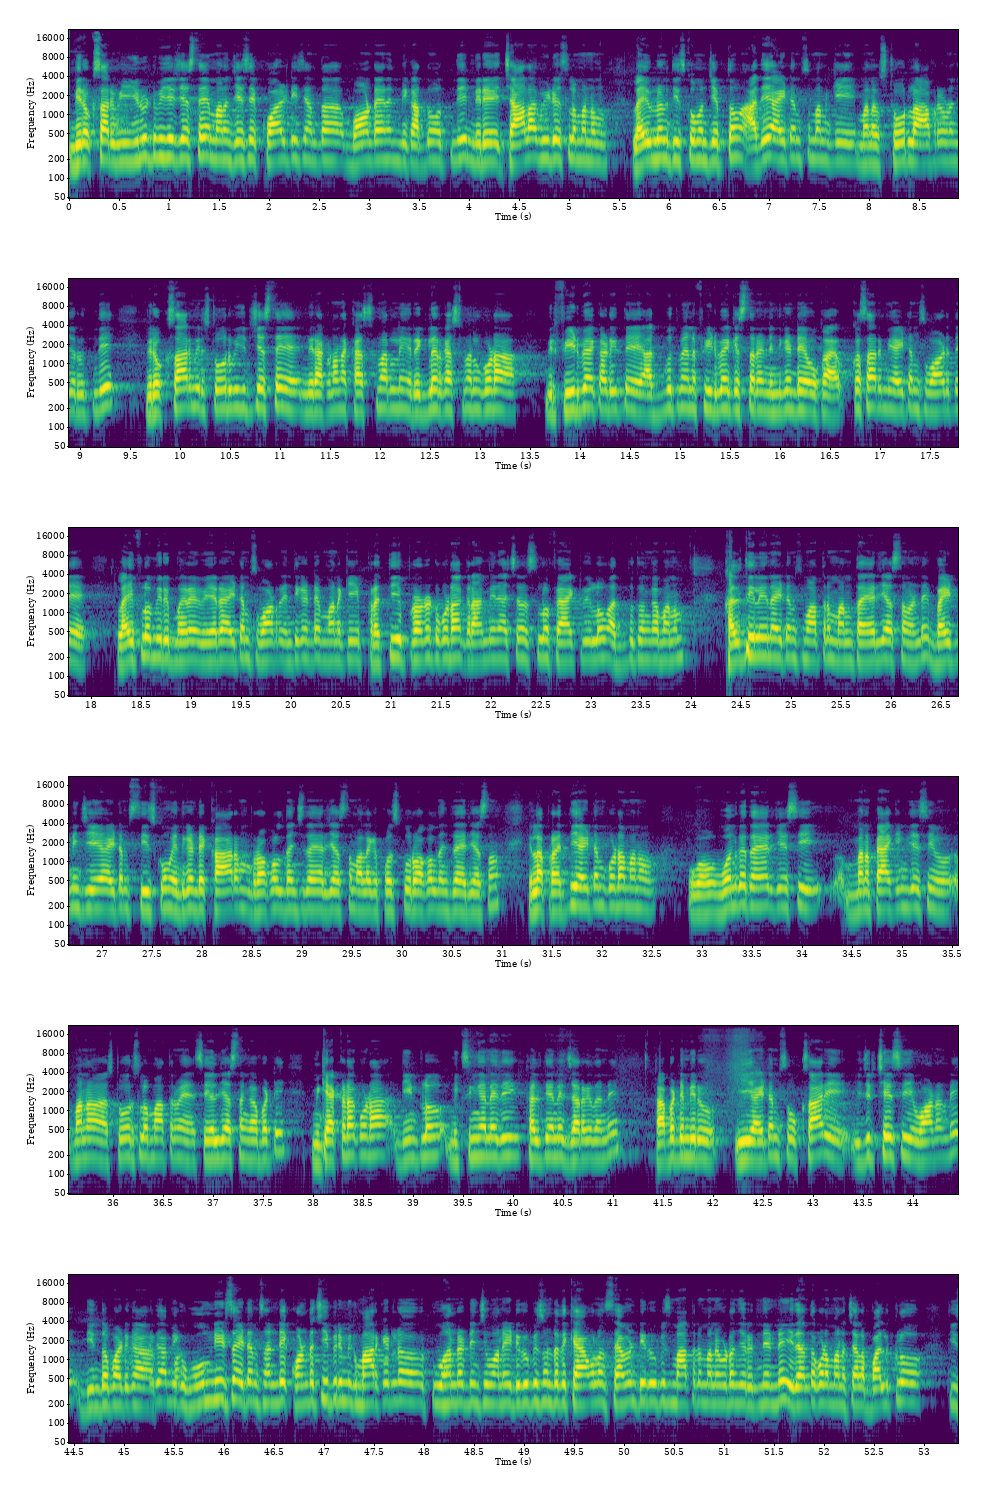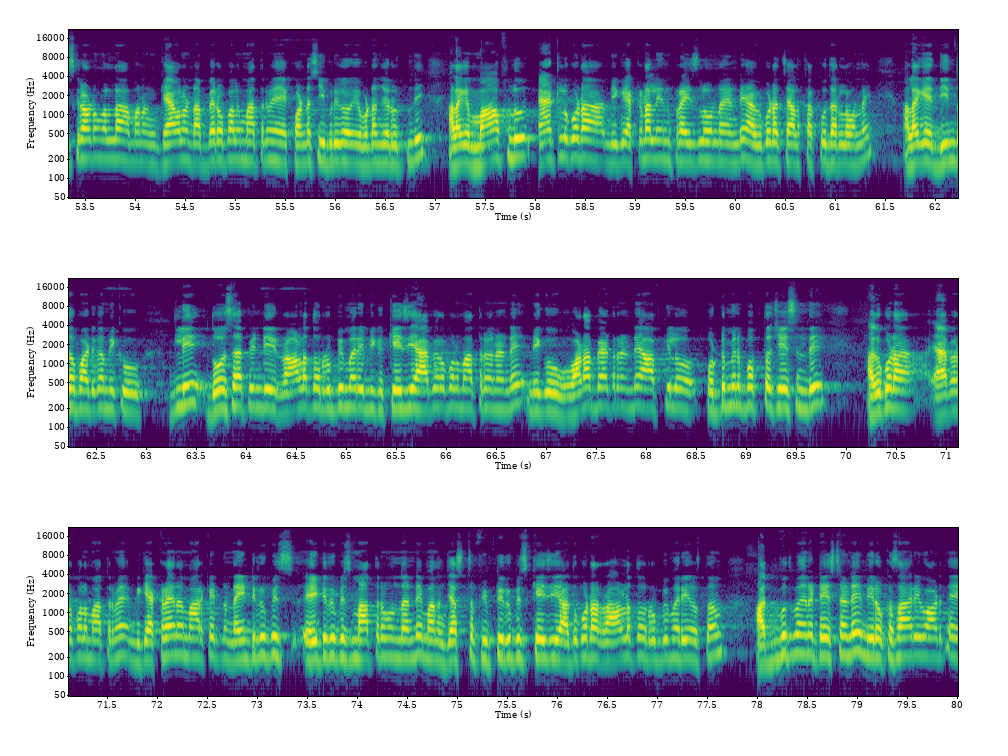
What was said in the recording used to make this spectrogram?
మీరు ఒకసారి ఈ యూనిట్ విజిట్ చేస్తే మనం చేసే క్వాలిటీస్ ఎంత బాగుంటాయనేది మీకు అర్థమవుతుంది. మీరు చాలా వీడియోస్లో మనం లైవ్లోనే తీసుకోమని చెప్తాం. అదే ఐటమ్స్ మనకి మన స్టోర్లో ఆఫర్ ఇవ్వడం జరుగుతుంది. మీరు ఒకసారి మీరు స్టోర్ విజిట్ చేస్తే మీరు అక్కడ ఉన్న కస్టమర్ని రెగ్యులర్ కస్టమర్ని కూడా మీరు ఫీడ్బ్యాక్ అడిగితే అద్భుతమైన ఫీడ్బ్యాక్ ఇస్తారండి. ఎందుకంటే ఒక ఒక్కసారి మీ ఐటమ్స్ వాడితే లైఫ్లో మీరు మరి వేరే ఐటమ్స్ వాడరు. ఎందుకంటే మనకి ప్రతి ప్రోడక్ట్ కూడా గ్రామీణ నేచురల్స్లో ఫ్యాక్టరీలో అద్భుతంగా మనం కల్తీ లేని ఐటమ్స్ మాత్రం మనం తయారు చేస్తామండి. బయట నుంచి ఏ ఐటమ్స్ తీసుకోము. ఎందుకంటే కారం రోకలు దంచి తయారు చేస్తాం. అలాగే పసుపు రోకలు దంచి తయారు చేస్తాం. ఇలా ప్రతి ఐటమ్ కూడా మనం ఓన్గా తయారు చేసి మన ప్యాకింగ్ చేసి మన స్టోర్స్లో మాత్రమే సేల్ చేస్తాం కాబట్టి మీకు ఎక్కడ కూడా దీంట్లో మిక్సింగ్ అనేది కల్తీ అనేది జరగదండి. కాబట్టి మీరు ఈ ఐటమ్స్ ఒకసారి విజిట్ చేసి వాడండి. దీంతో పాటుగా మీకు హోమ్ నీడ్స్ ఐటమ్స్ అండి. కొండ చీపిరి మీకు మార్కెట్లో టూ హండ్రెడ్ నుంచి వన్ ఎయిటీ రూపీస్ ఉంటుంది. కేవలం సెవెంటీ రూపీస్ మాత్రమే మనం ఇవ్వడం జరుగుతుందండి. ఇదంతా కూడా మనం చాలా బల్క్లో తీసుకురావడం వల్ల మనం కేవలం డెబ్బై రూపాయలకు మాత్రమే కొండ చీపురుగా ఇవ్వడం జరుగుతుంది. అలాగే మాఫ్లు మ్యాట్లు కూడా మీకు ఎక్కడా లేని ప్రైస్లో ఉన్నాయండి. అవి కూడా చాలా తక్కువ ధరలో ఉన్నాయి. అలాగే దీంతో పాటుగా మీకు ఇడ్లీ దోశ పిండి రాళ్ళతో రుబ్బి మరి మీకు కేజీ యాభై రూపాయలు మాత్రమేనండి. మీకు వడ బ్యాటర్ అండి. హాఫ్ కిలో పొట్టు మినపప్పుతో చేసింది. అది కూడా యాభై రూపాయలు మాత్రమే. మీకు ఎక్కడైనా market ninety rupees eighty rupees మాత్రం ఉందండి. మనం జస్ట్ ఫిఫ్టీ రూపీస్ కేజీ అది కూడా రాళ్ళతో రుబ్బి మరీ వస్తాం. అద్భుతమైన టేస్ట్ అండి. మీరు ఒకసారి వాడితే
